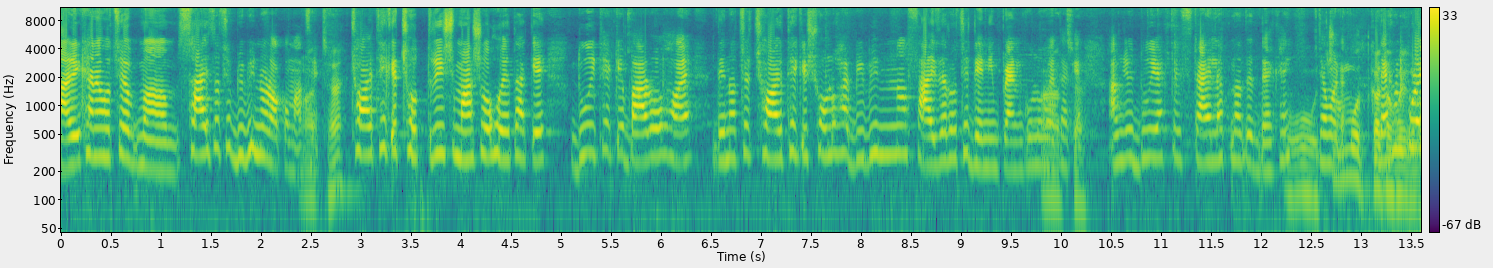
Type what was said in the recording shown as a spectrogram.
আর এখানে হচ্ছে সাইজ হচ্ছে বিভিন্ন রকম আছে। আচ্ছা। ছয় থেকে ছত্রিশ মাসও হয়ে থাকে। দুই থেকে বারো হয় দেন হচ্ছে ছয় থেকে ষোলো হয় বিভিন্ন সাইজের হচ্ছে ডেনিম প্যান্টগুলো হয়ে থাকে। আচ্ছা। আমি যদি দুই একটা স্টাইল আপনাদের দেখাই যেমন দেখেন পুরো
